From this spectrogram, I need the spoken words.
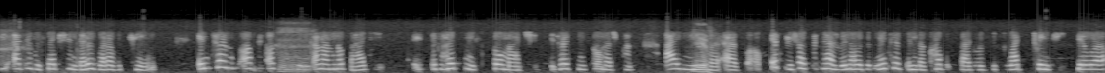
the at the reception that is what i would change. In terms of the oxygen mm. kamam nobhaki it, it hurts me so much it hurts me so much because i knew Yeah. her as well at the hospital when i was admitted in the covid side was it what 20 there were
